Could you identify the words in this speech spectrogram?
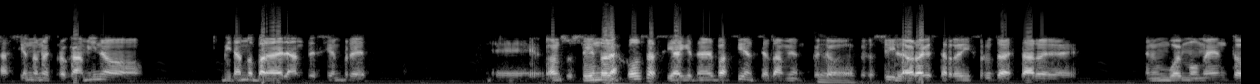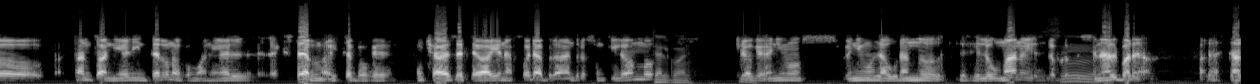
haciendo nuestro camino, mirando para adelante siempre eh, van sucediendo las cosas y hay que tener paciencia también. Pero, pero sí, la verdad que se re disfruta de estar eh, en un buen momento, tanto a nivel interno como a nivel externo, ¿viste? Porque muchas veces te va bien afuera, pero adentro es un quilombo. Tal cual. Creo que venimos venimos laburando desde lo humano y desde lo Sí. profesional para, para estar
